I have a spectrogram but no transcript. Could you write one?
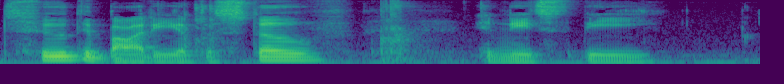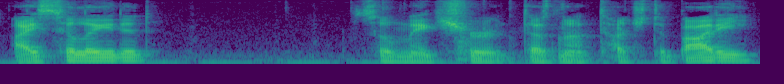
to the body of the stove. It needs to be isolated. So make sure it does not touch the body.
